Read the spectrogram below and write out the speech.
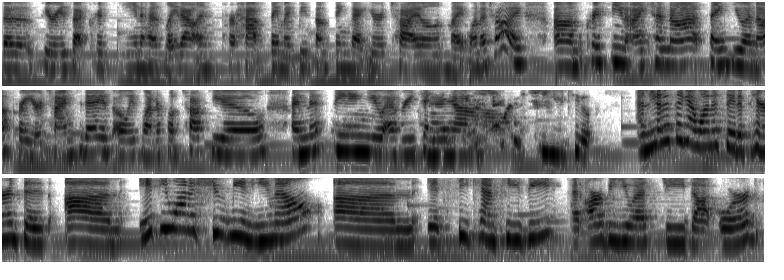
the series that Christine has laid out and perhaps they might be something that your child might want to try. Um, Christine, I cannot thank you enough for your time today. It's always wonderful to talk to you. I miss seeing you every day. I miss seeing you too. And the other thing I want to say to parents is um, if you want to shoot me an email, um, it's ccampese at rbusd.org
